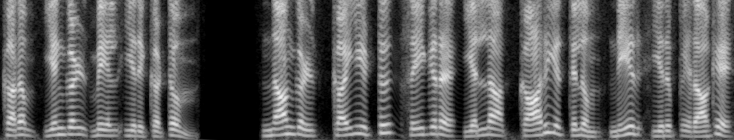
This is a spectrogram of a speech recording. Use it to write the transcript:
கரம் எங்கள் மேல் இருக்கட்டும். நாங்கள் கையிட்டு செய்கிற எல்லா காரியத்திலும் நீர் இருப்பீராக.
